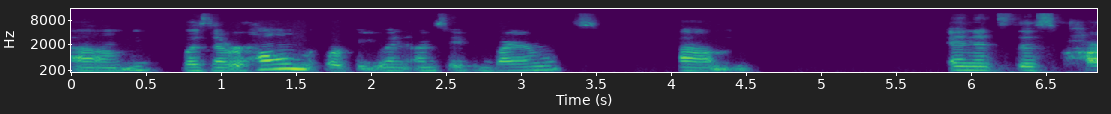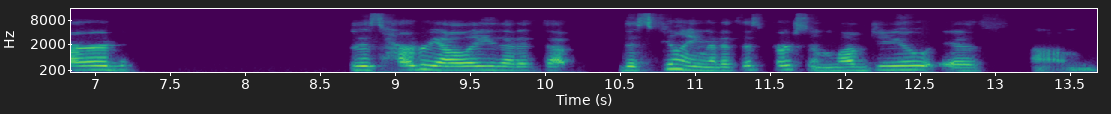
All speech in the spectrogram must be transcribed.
um, was never home or put you in unsafe environments. Um, and it's this hard this hard reality that if that this feeling that if this person loved you if um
